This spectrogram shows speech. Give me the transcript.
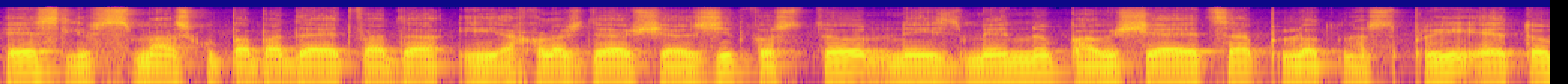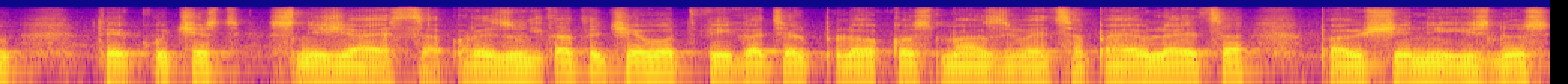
Если в смазку попадает вода и охлаждающая жидкость, то неизменно повышается плотность. При этом текучесть снижается, в результате чего двигатель плохо смазывается, появляется повышенный износ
